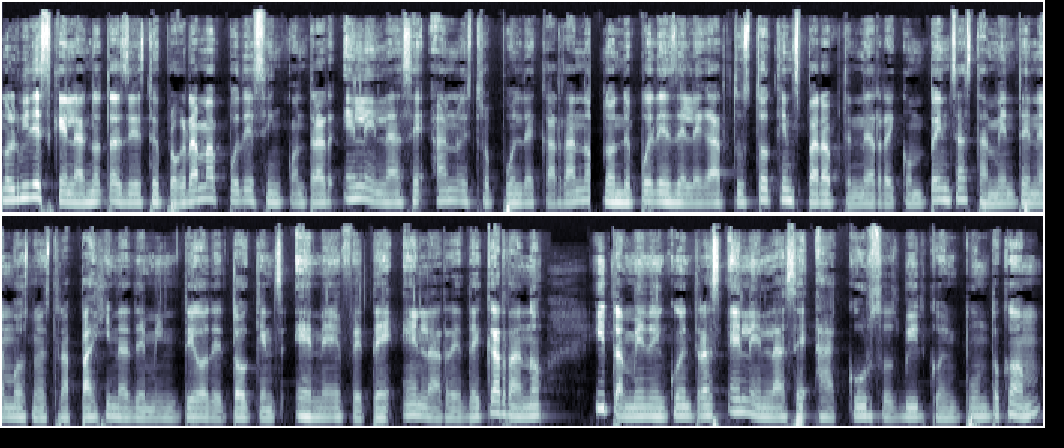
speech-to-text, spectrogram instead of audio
No olvides que en las notas de este programa puedes encontrar el enlace a nuestro pool de Cardano donde puedes delegar tus tokens para obtener recompensas. También tenemos nuestra página de minteo de tokens NFT en la red de Cardano y también encuentras el enlace a cursosbitcoin.com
